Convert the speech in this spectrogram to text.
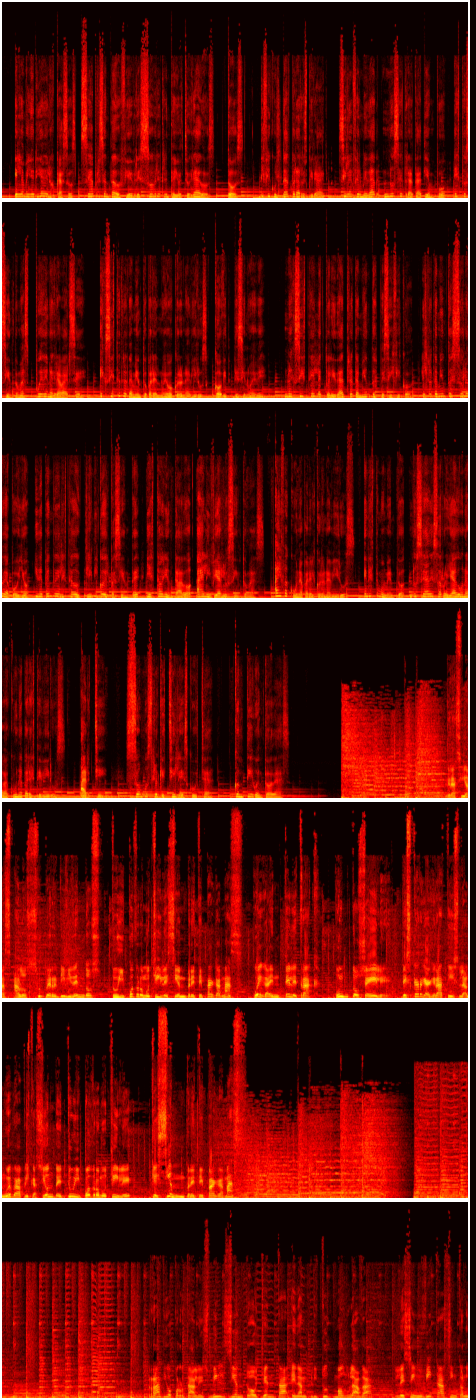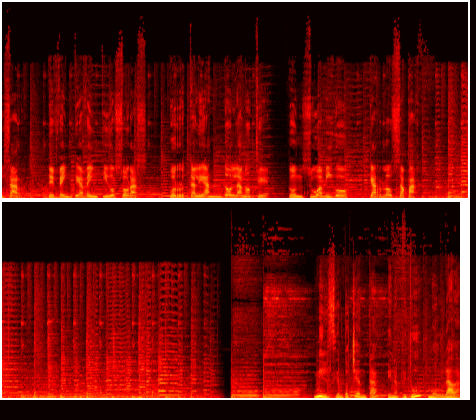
En la mayoría de los casos se ha presentado fiebre sobre 38 grados, tos, dificultad para respirar. Si la enfermedad no se trata a tiempo, estos síntomas pueden agravarse. ¿Existe tratamiento para el nuevo coronavirus COVID-19? No existe en la actualidad tratamiento específico. El tratamiento es solo de apoyo y depende del estado clínico del paciente y está orientado a aliviar los síntomas. ¿Hay vacuna para el coronavirus? En este momento no se ha desarrollado una vacuna para este virus. Archie, somos lo que Chile escucha. Contigo en todas. Gracias a los superdividendos, tu hipódromo Chile siempre te paga más. Juega en Teletrack.cl. Descarga gratis la nueva aplicación de tu hipódromo Chile que siempre te paga más. Radio Portales 1180 en amplitud modulada les invita a sintonizar de 20 a 22 horas Portaleando la Noche con su amigo Carlos Zapag. ...1180 en amplitud modulada.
